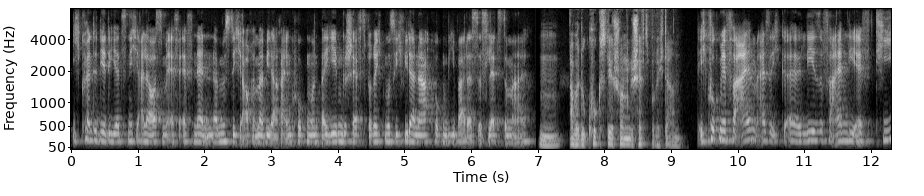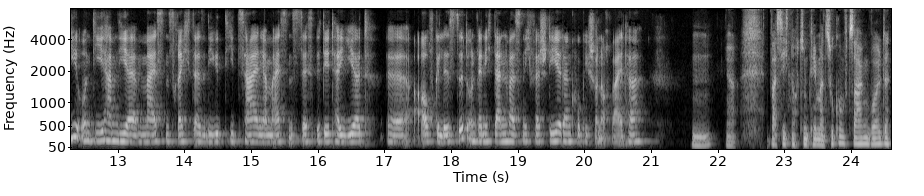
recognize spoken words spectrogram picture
ich könnte dir die jetzt nicht alle aus dem FF nennen. Da müsste ich auch immer wieder reingucken. Und bei jedem Geschäftsbericht muss ich wieder nachgucken, wie war das das letzte Mal. Mhm. Aber du guckst dir schon Geschäftsberichte an. Ich gucke mir vor allem, also ich äh, lese vor allem die FT und die haben die ja meistens recht, also die, die Zahlen ja meistens detailliert äh, aufgelistet. Und wenn ich dann was nicht verstehe, dann gucke ich schon noch weiter. Mhm, ja, was ich noch zum Thema Zukunft sagen wollte,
